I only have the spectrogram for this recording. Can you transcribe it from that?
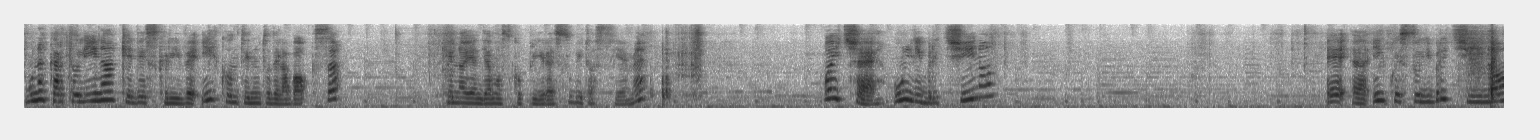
una cartolina che descrive il contenuto della box che noi andiamo a scoprire subito assieme. Poi c'è un libricino e eh, in questo libricino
